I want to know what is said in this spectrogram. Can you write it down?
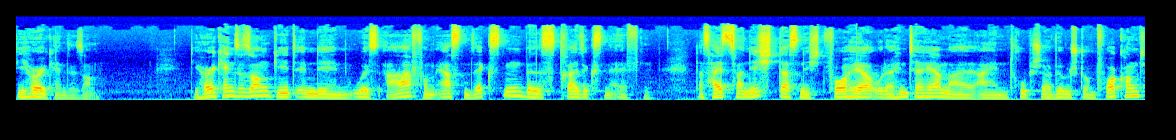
Die Hurricane-Saison. Die Hurricane-Saison geht in den USA vom 1.6. bis 30.11. Das heißt zwar nicht, dass nicht vorher oder hinterher mal ein tropischer Wirbelsturm vorkommt,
